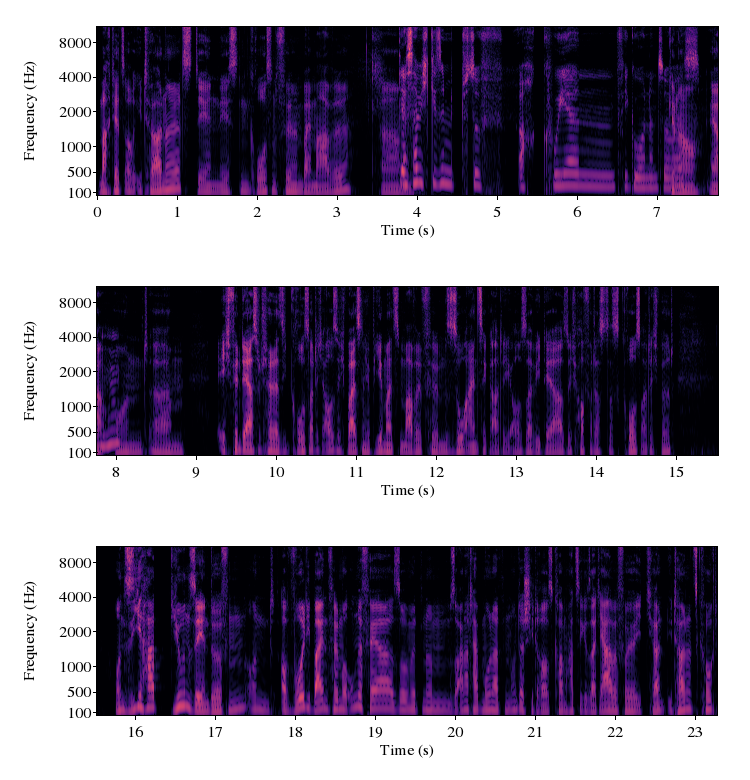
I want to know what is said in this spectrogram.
Macht jetzt auch Eternals, den nächsten großen Film bei Marvel. Ähm, Das habe ich gesehen mit so auch queeren Figuren und sowas. Genau, ja. Mhm. Und ähm, ich finde, der erste Trailer sieht großartig aus. Ich weiß nicht, ob jemals ein Marvel-Film so einzigartig aussah wie der. Also ich hoffe, dass das großartig wird. Und sie hat Dune sehen dürfen und obwohl die beiden Filme ungefähr so mit einem so anderthalb Monaten Unterschied rauskommen, hat sie gesagt, ja, bevor ihr Etern Eternals guckt,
